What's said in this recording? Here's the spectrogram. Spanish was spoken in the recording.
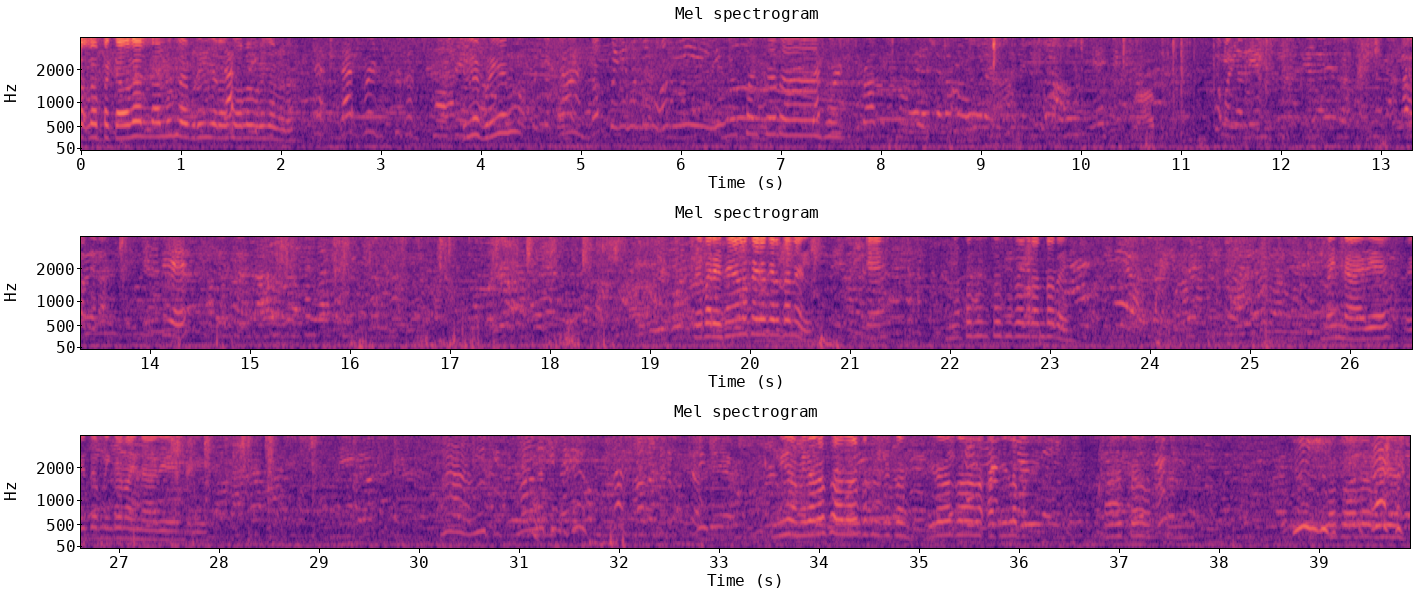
los, los pescadores la luz le brilla, la luz le brilla, mira. That, that bridge took a small ¿Y fish. le brillan? Carajo. Fish. ¿Te parecen a lo que yo quiero tener? ¿Qué? Unos pececitos así de grandotes. No hay nadie. Hoy domingo no hay nadie. aquí. No, look at, no, look at the Mira, mira los ojos de los pececitos. Mira los ojos aquí la en el espejo. Los ojos le brillan.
